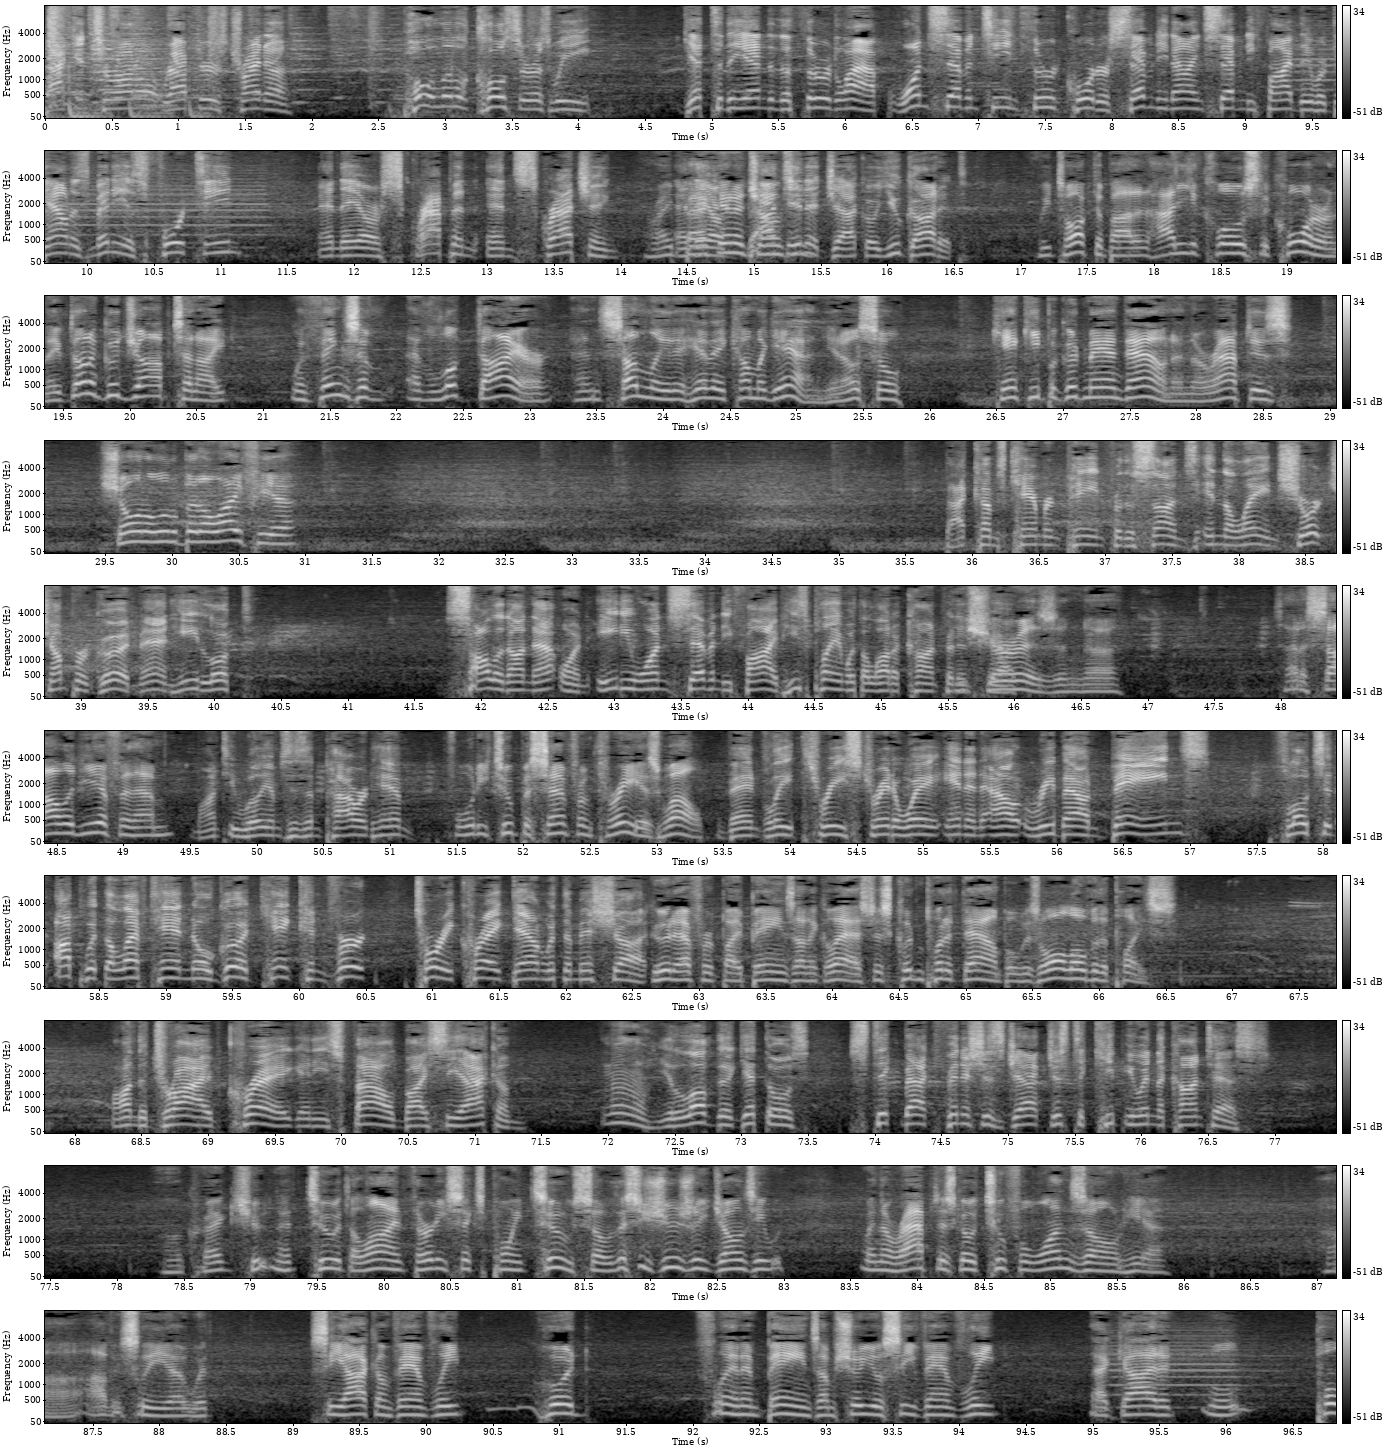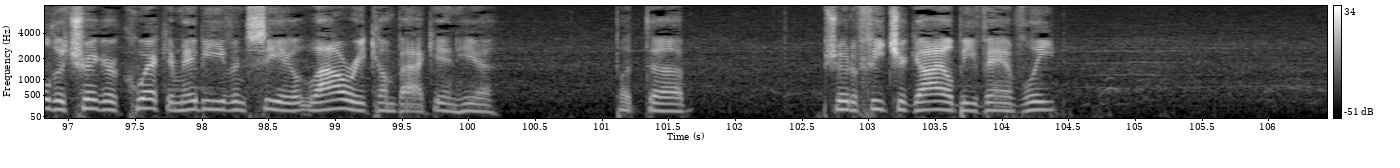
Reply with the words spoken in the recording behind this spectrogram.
Back in Toronto, Raptors trying to pull a little closer as we get to the end of the third lap. 117 third quarter, 79 75. They were down as many as 14, and they are scrapping and scratching. Right and back in it, back Jonesy. in it, Jacko. You got it. We talked about it. How do you close the quarter? And they've done a good job tonight when things have, have looked dire, and suddenly they, here they come again, you know? So can't keep a good man down. And the Raptors showing a little bit of life here. Back comes Cameron Payne for the Suns in the lane. Short jumper, good. Man, he looked solid on that one. 81 75. He's playing with a lot of confidence. He sure Jack. is. And uh, it's had a solid year for them. Monty Williams has empowered him. 42% from three as well. VanVleet, three straight away, in and out. Rebound, Baynes floats it up with the left hand, no good. Can't convert. Torrey Craig down with the missed shot. Good effort by Baynes on the glass. Just couldn't put it down, but was all over the place. On the drive, Craig, and he's fouled by Siakam. Mm, you love to get those stick back finishes, Jack, just to keep you in the contest. Well, Craig shooting at two at the line, 36.2. So this is usually, Jonesy, when the Raptors go two for one zone here. Uh, obviously, uh, with Siakam, VanVleet, Hood, Flynn, and Baynes, I'm sure you'll see VanVleet, that guy that will pull the trigger quick and maybe even see Lowry come back in here. But uh, sure the feature guy will be VanVleet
